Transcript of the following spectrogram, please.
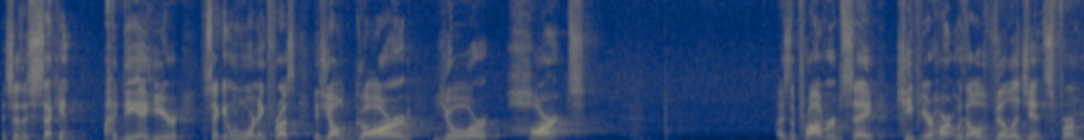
And so the second idea here, the second warning for us is y'all guard your heart. As the Proverbs say, keep your heart with all diligence, from,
